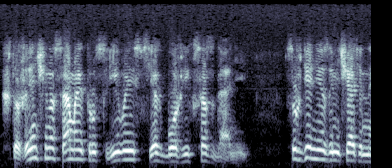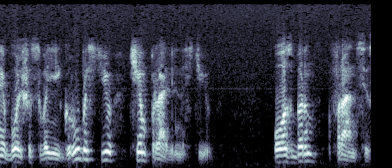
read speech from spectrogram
что женщина самая трусливая из всех божьих созданий. Суждение замечательное больше своей грубостью, чем правильностью. Осборн Франсис,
